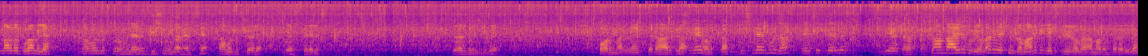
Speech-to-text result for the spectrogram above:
Bunlar da guramiler. damızlık kromilerimiz, dişi bunlar hepsi. Damızlık şöyle gösterelim. Gördüğünüz gibi formları, renkleri harika Dişiler, balıklar. dişiler burada, erkeklerimiz diğer tarafta. Şu anda ayrı duruyorlar. Üretim zamanı birleştiriyorlar anladığım kadarıyla.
